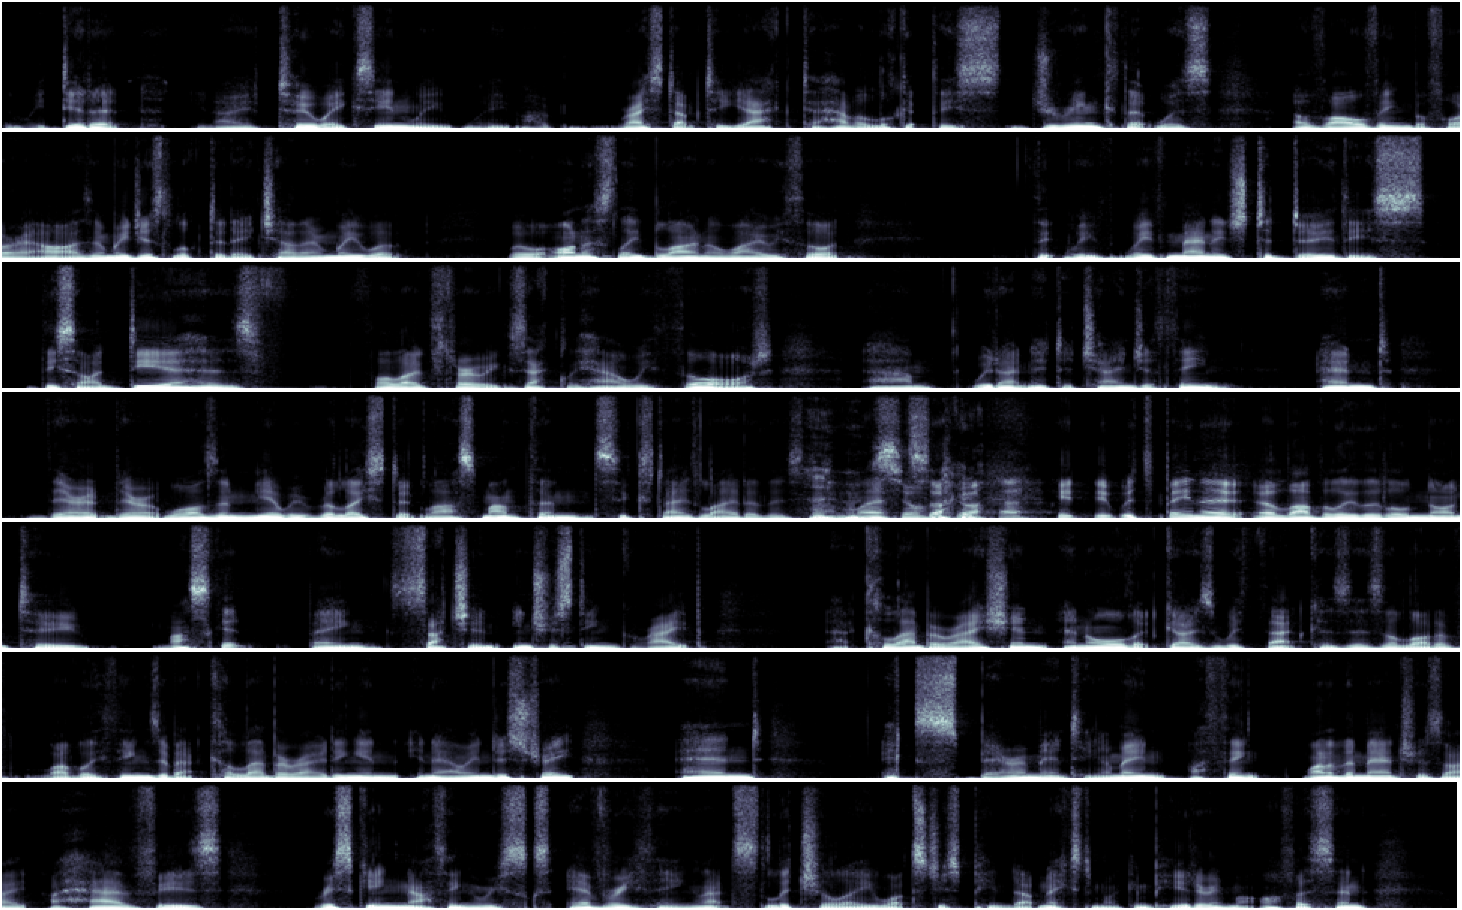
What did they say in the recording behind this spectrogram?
We did it, you know, two weeks in. We we I raced up to Yack to have a look at this drink that was evolving before our eyes, and we just looked at each other and we were we were honestly blown away. We thought that we've we've managed to do this. This idea has followed through exactly how we thought. Um, we don't need to change a thing, and there there it was. And yeah, we released it last month, and six days later, there's none left. So so it, it, it's been a, a lovely little nod to muscat being such an interesting grape. Uh, collaboration and all that goes with that, because there's a lot of lovely things about collaborating in, in our industry. And experimenting. I mean, I think one of the mantras I, I have is risking nothing risks everything. That's literally what's just pinned up next to my computer in my office. And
